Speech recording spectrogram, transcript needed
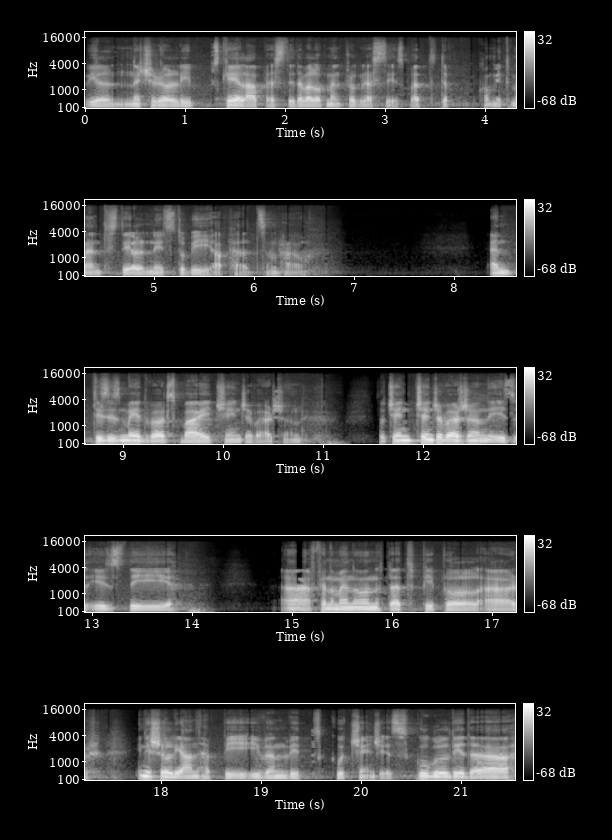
will naturally scale up as the development progresses, but the commitment still needs to be upheld somehow. And this is made worse by change aversion. So change, change aversion is, is the uh, phenomenon that people are initially unhappy even with good changes. Google did a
